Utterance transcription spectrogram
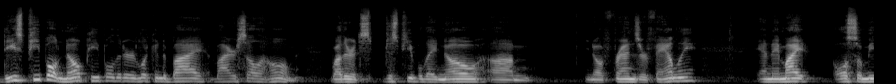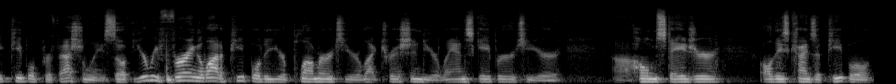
these people know people that are looking to buy buy or sell a home, whether it's just people they know, um, you know, friends or family, and they might also meet people professionally. So if you're referring a lot of people to your plumber, to your electrician, to your landscaper, to your uh, home stager, all these kinds of people,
